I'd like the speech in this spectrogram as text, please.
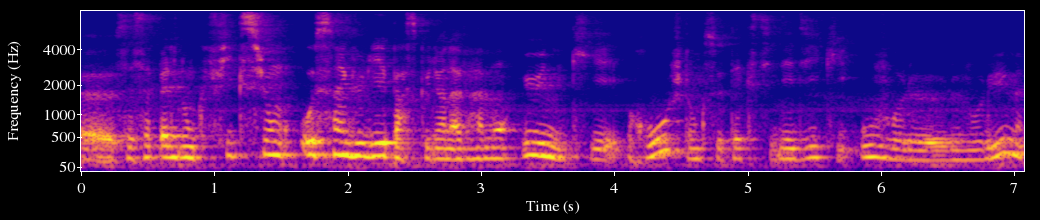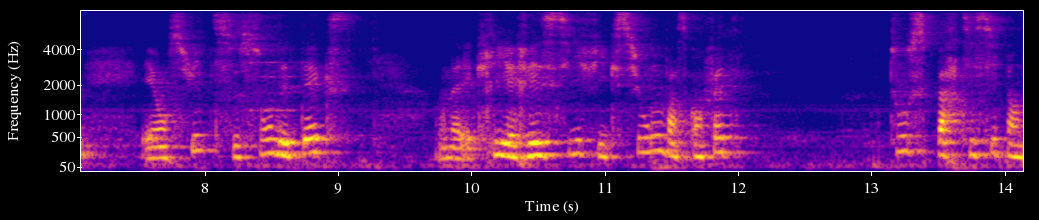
Euh, ça s'appelle donc fiction au singulier parce qu'il y en a vraiment une qui est rouge, donc ce texte inédit qui ouvre le, volume. Et ensuite, ce sont des textes on a écrit récit, fiction, parce qu'en fait, tous participent un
